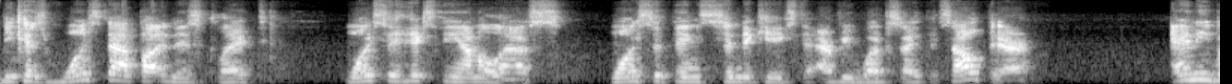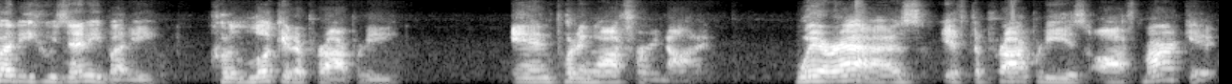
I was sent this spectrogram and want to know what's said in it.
because once that button is clicked, once it hits the MLS, once the thing syndicates to every website that's out there, anybody who's anybody could look at a property and put an offering on it. Whereas if the property is off market,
